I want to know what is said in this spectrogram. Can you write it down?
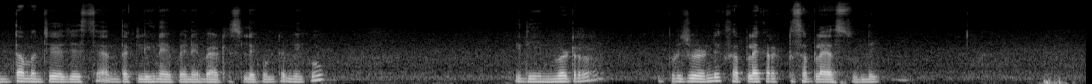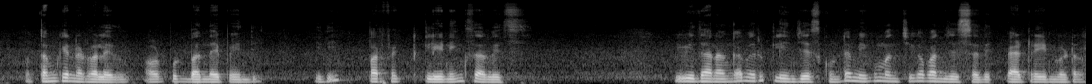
ఎంత మంచిగా చేస్తే అంత క్లీన్ అయిపోయినాయి బ్యాటరీస్ లేకుంటే మీకు ఇది ఇన్వర్టర్. ఇప్పుడు చూడండి సప్లై కరెక్ట్ సప్లై వస్తుంది. మొత్తంకి నడవలేదు. అవుట్పుట్ బంద్ అయిపోయింది. ఇది పర్ఫెక్ట్ క్లీనింగ్ సర్వీస్. ఈ విధానంగా మీరు క్లీన్ చేసుకుంటే మీకు మంచిగా పనిచేస్తుంది బ్యాటరీ ఇన్వర్టర్.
